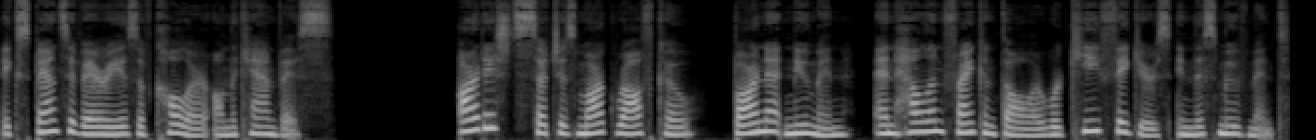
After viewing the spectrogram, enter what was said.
expansive areas of color on the canvas. Artists such as Mark Rothko, Barnett Newman, and Helen Frankenthaler were key figures in this movement.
